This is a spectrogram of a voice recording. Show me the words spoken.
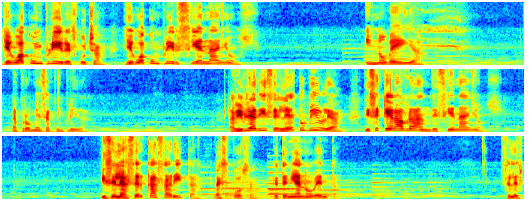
llegó a cumplir, escucha, llegó a cumplir 100 años y no veía la promesa cumplida. La Biblia dice, lee tu Biblia, dice que era Abraham de 100 años. Y se le acerca a Sarita, la esposa, que tenía 90 se le,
